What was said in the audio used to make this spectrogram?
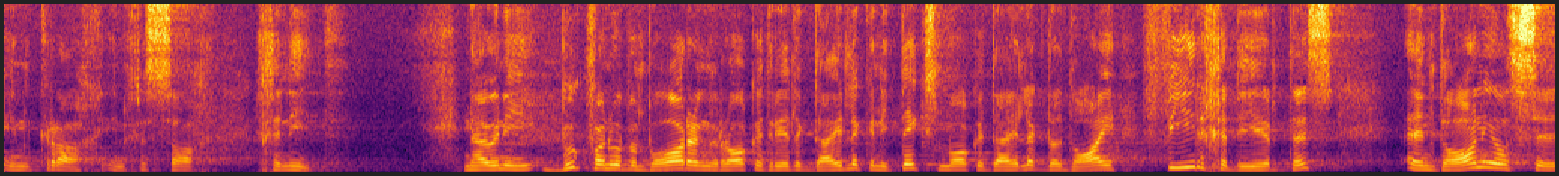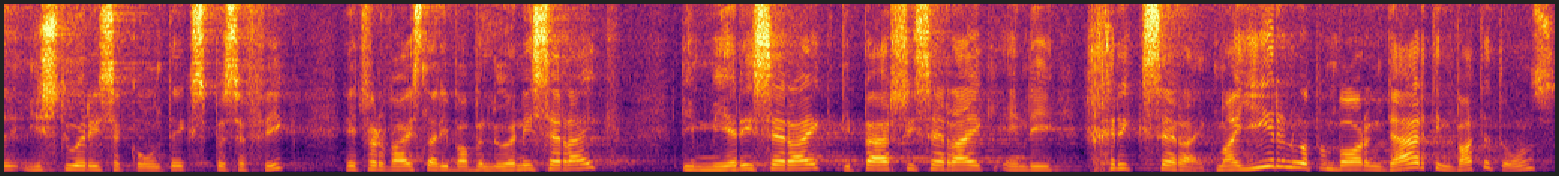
en krag en gesag geniet. Nou in die boek van Openbaring raak dit redelik duidelik en die teks maak dit duidelik dat daai vier gedeeltes in Daniël se historiese konteks spesifiek het verwys na die Babiloniese ryk, die Mediese ryk, die Persiese ryk en die Griekse ryk. Maar hier in Openbaring 13, wat het ons?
